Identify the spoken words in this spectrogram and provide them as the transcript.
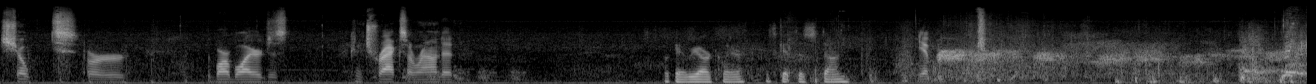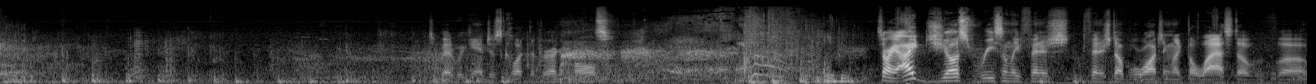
choked or the barbed wire just contracts around it. Okay, we are clear. Let's get this done. Yep. Too bad we can't just collect the Dragon Balls. Sorry, I just recently finished finished up watching like the last of uh,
